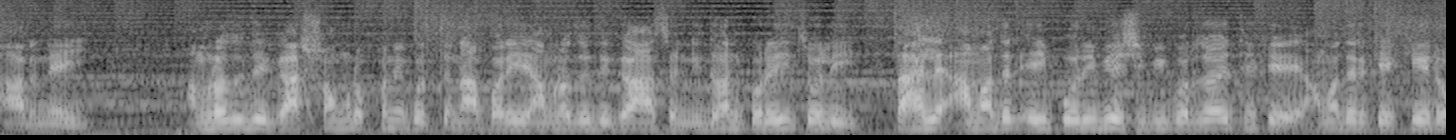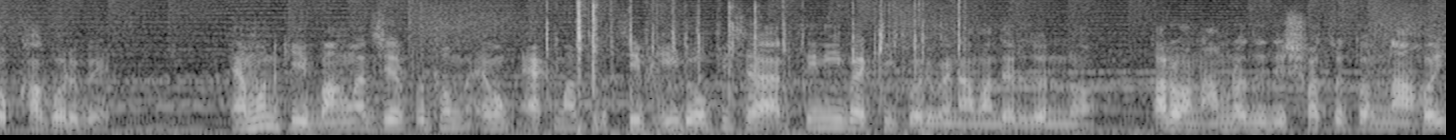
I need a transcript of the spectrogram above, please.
আর নেই। আমরা যদি গাছ সংরক্ষণই করতে না পারি, আমরা যদি গাছ নিধন করেই চলি, তাহলে আমাদের এই পরিবেশ বিপর্যয় থেকে আমাদেরকে কে রক্ষা করবে? এমনকি বাংলাদেশের প্রথম এবং একমাত্র চিফ হিট অফিসার, তিনি বা কী করবেন আমাদের জন্য? কারণ আমরা যদি সচেতন না হই,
